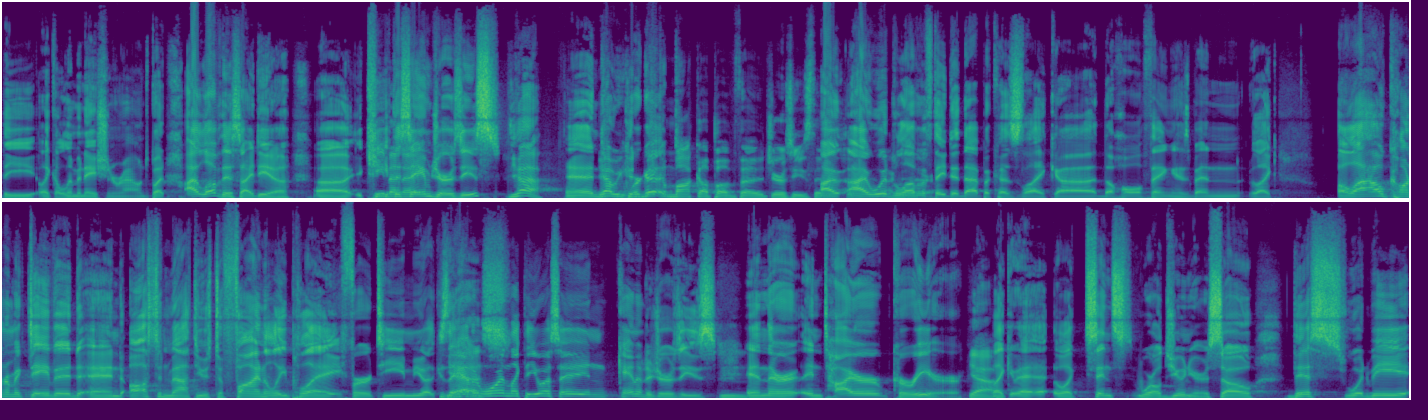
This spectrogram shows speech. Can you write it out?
the like elimination round. But I love this idea. Uh, keep the NA? same jerseys, yeah. and Yeah, we could we're make good. a mock-up of the jerseys. I, I would love there. if they did that because like uh, the whole thing has been like allow Connor McDavid and Austin Matthews to finally play for Team US because they haven't worn like the USA and Canada jerseys in their entire career. Yeah. like uh, like since World Juniors. So this would be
